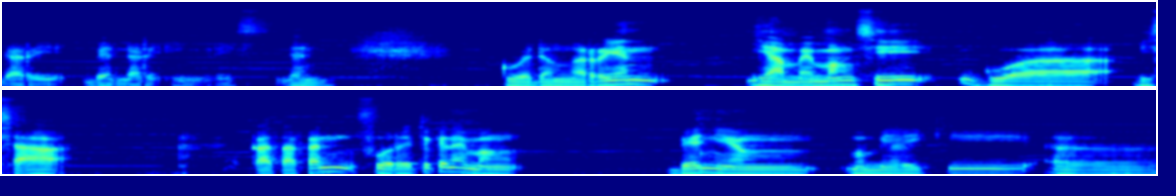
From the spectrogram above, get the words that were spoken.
dari band dari Inggris dan gue dengerin ya memang sih gue bisa katakan Fur itu kan emang band yang memiliki uh,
